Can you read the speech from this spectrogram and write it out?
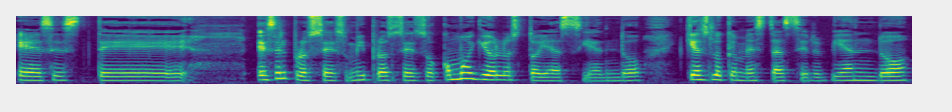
es este es el proceso, mi proceso, cómo yo lo estoy haciendo, qué es lo que me está sirviendo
